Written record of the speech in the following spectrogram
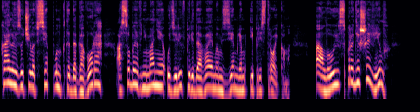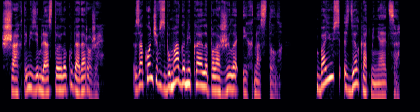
Кайла изучила все пункты договора, особое внимание уделив передаваемым землям и пристройкам. А Луис продешевил. Шахтами земля стоила куда дороже. Закончив с бумагами, Кайла положила их на стол. «Боюсь, сделка отменяется.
